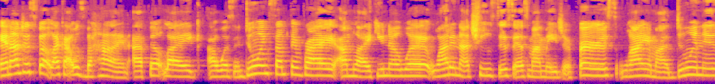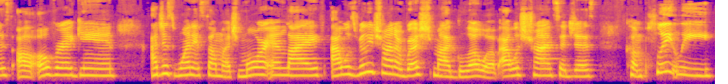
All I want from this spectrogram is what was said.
And I just felt like I was behind. I felt like I wasn't doing something right. I'm like, you know what? Why didn't I choose this as my major first? Why am I doing this all over again? I just wanted so much more in life. I was really trying to rush my glow up. I was trying to just completely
